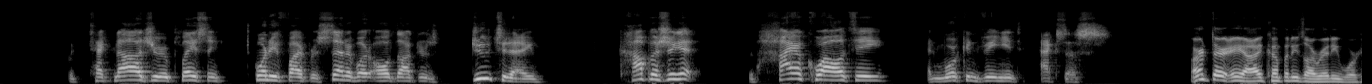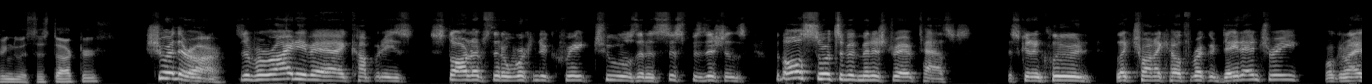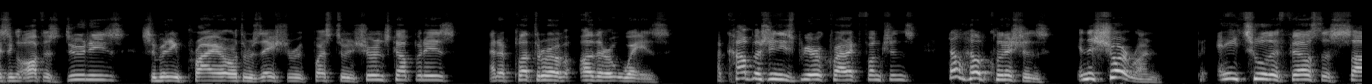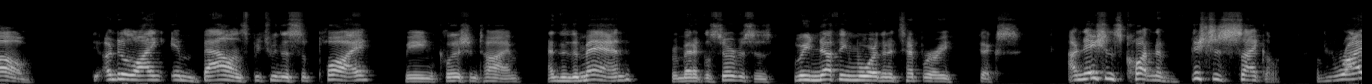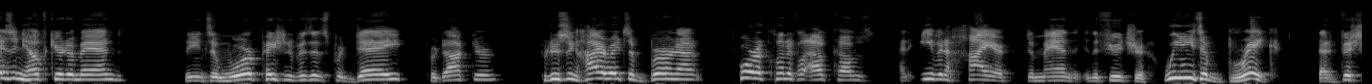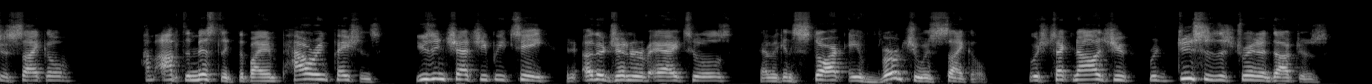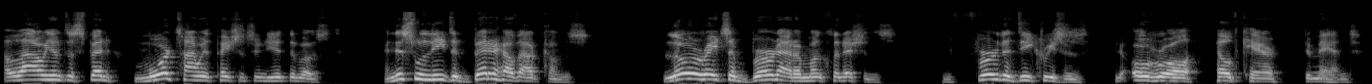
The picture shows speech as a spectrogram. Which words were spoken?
but technology replacing 25% of what all doctors do today, accomplishing it with higher quality and more convenient access. Aren't there AI companies already working to assist doctors? Sure, there are. There's a variety of AI companies, startups that are working to create tools that assist physicians with all sorts of administrative tasks. This can include electronic health record data entry, organizing office duties, submitting prior authorization requests to insurance companies, and a plethora of other ways. Accomplishing these bureaucratic functions, they'll help clinicians in the short run, but any tool that fails to solve the underlying imbalance between the supply, meaning clinician time, and the demand for medical services will be nothing more than a temporary fix. Our nation's caught in a vicious cycle of rising healthcare demand, leading to more patient visits per day per doctor, producing higher rates of burnout poorer clinical outcomes, and even higher demand in the future. We need to break that vicious cycle. I'm optimistic that by empowering patients using ChatGPT and other generative AI tools, that we can start a virtuous cycle in which technology reduces the strain on doctors, allowing them to spend more time with patients who need it the most. And this will lead to better health outcomes, lower rates of burnout among clinicians, and further decreases in overall healthcare demand.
